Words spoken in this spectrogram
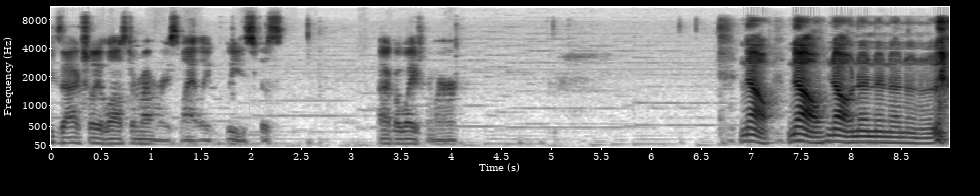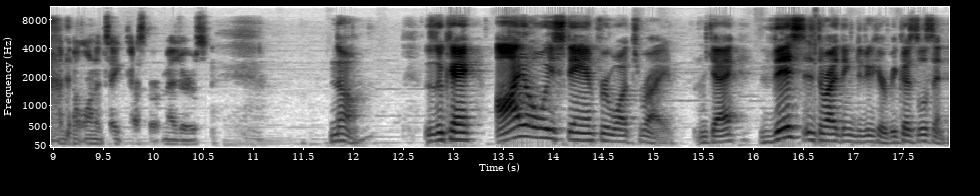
She's actually lost her memory, Smiley. Please, just back away from her. No, no, no, no, no, no, no, no. I don't want to take desperate measures. No. It's okay. I always stand for what's right. Okay? This is the right thing to do here because listen,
